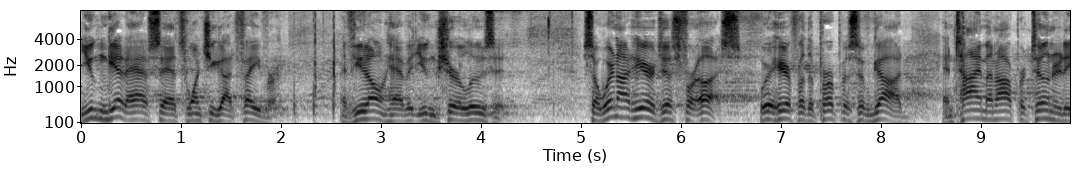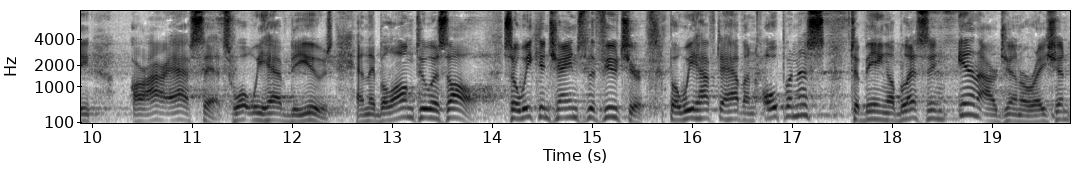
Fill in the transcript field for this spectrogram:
You can get assets once you got favor. If you don't have it, you can sure lose it. So we're not here just for us. We're here for the purpose of God. And time and opportunity are our assets, what we have to use. And they belong to us all. So we can change the future. But we have to have an openness to being a blessing in our generation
